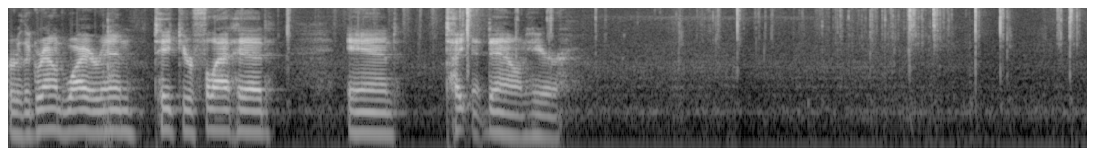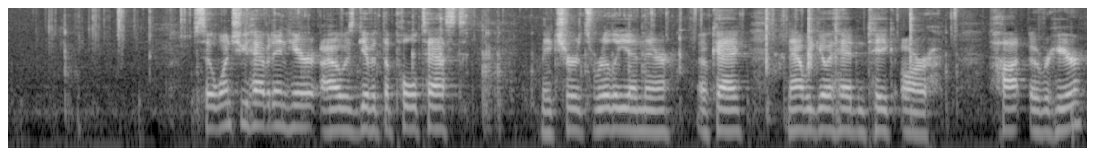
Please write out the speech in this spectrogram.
or the ground wire in, take your flathead and tighten it down here. So once you have it in here, I always give it the pull test. Make sure it's really in there, okay? Now we go ahead and take our hot over here.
